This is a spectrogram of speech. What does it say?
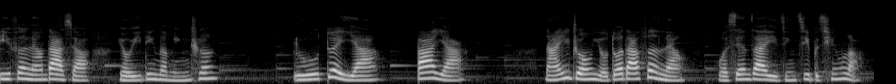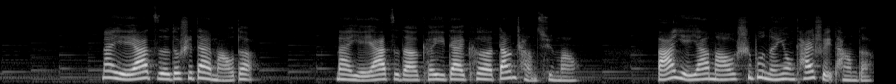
依分量大小有一定的名称，如对鸭、八鸭，哪一种有多大分量，我现在已经记不清了。卖野鸭子都是带毛的，卖野鸭子的可以待客当场去毛，拔野鸭毛是不能用开水烫的。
